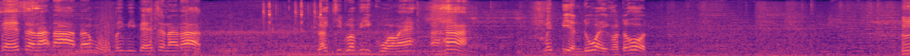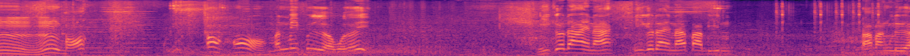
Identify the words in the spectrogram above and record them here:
แพ้ชนะธาตุนะผมไม่มีแพ้ชนะธาตุแล้วคิดว่าพี่กลัวไหมอ่าฮะไม่เปลี่ยนด้วยขอโทษ อืมบล็อกโอ้โหมันไม่เบื่อเว้ยนี่ก็ได้นะ นี่ก็ได้นะปลาบินปลาบังเรือ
